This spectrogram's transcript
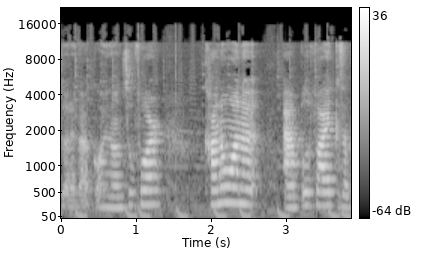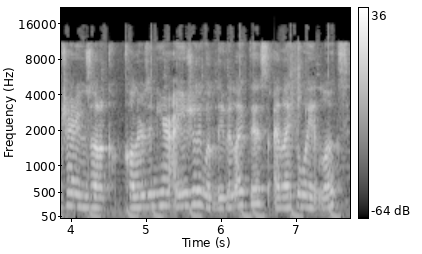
what I got going on so far. Kind of amplify because I'm trying to use a lot of colors in here. I usually would leave it like this. I like the way it looks.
